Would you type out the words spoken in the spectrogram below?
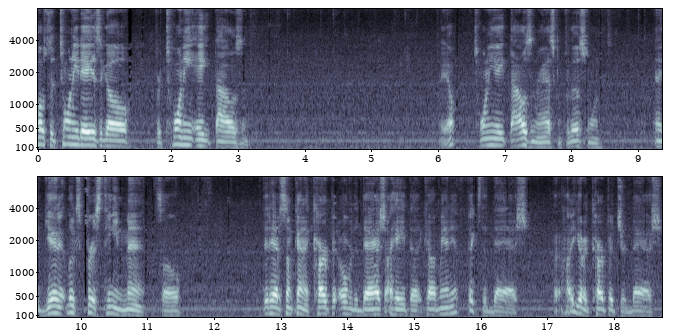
posted 20 days ago for 28000 Yep, 28000 they're asking for this one. And again, it looks pristine mint, so did have some kind of carpet over the dash. I hate that cut, man. You fix the dash. How are you going to carpet your dash?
